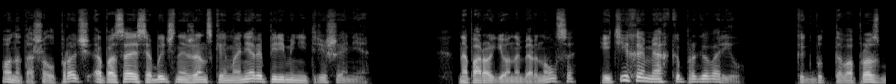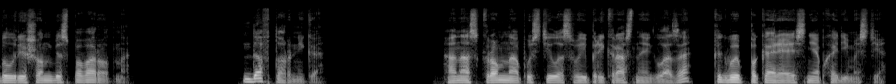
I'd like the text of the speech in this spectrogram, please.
Он отошел прочь, опасаясь обычной женской манеры переменить решение. На пороге он обернулся и тихо, мягко проговорил, как будто вопрос был решен бесповоротно. До вторника. Она скромно опустила свои прекрасные глаза, как бы покоряясь необходимости.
